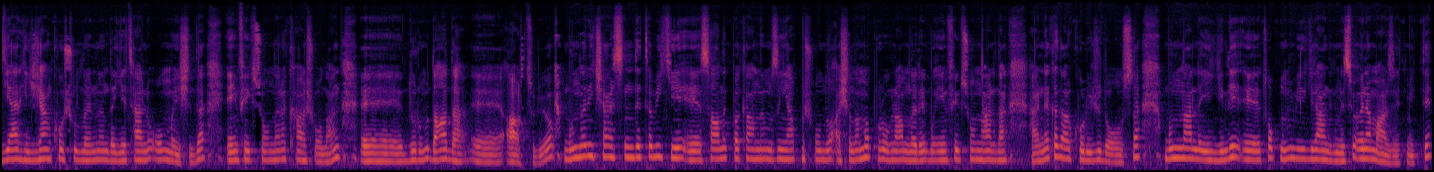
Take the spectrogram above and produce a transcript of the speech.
diğer hijyen koşullarının da yeterli olmayışı da enfeksiyonlara karşı olan e, durumu daha da e, artırıyor. Bunlar içerisinde tabii ki e, Sağlık Bakanlığımızın yapmış olduğu aşılama programları bu enfeksiyonlardan her ne kadar koruyucu da olsa bunlarla ilgili e, toplumun bilgilendirilmesi önem arz etmekte.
